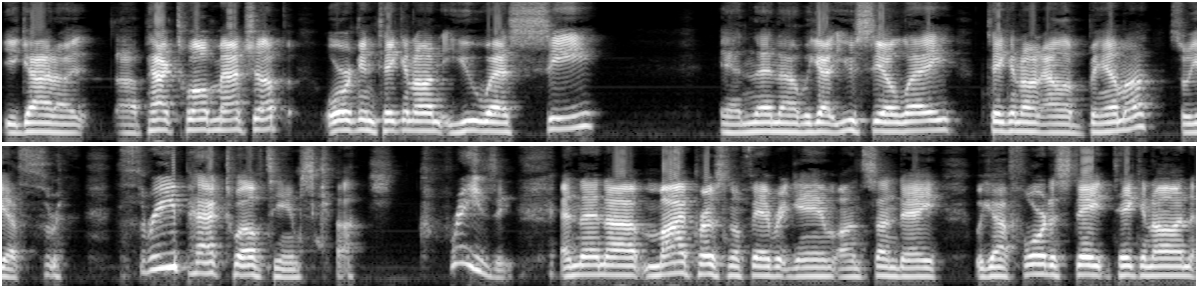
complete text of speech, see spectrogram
You got a, a Pac-12 matchup. Oregon taking on USC. And then uh, we got UCLA taking on Alabama. So we have th- three Pac 12 teams. Gosh, crazy. And then uh, my personal favorite game on Sunday, we got Florida State taking on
